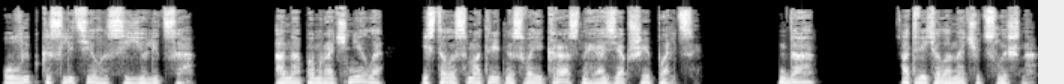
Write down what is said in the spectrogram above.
Улыбка слетела с ее лица. Она помрачнела и стала смотреть на свои красные озябшие пальцы. «Да», — ответила она чуть слышно.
